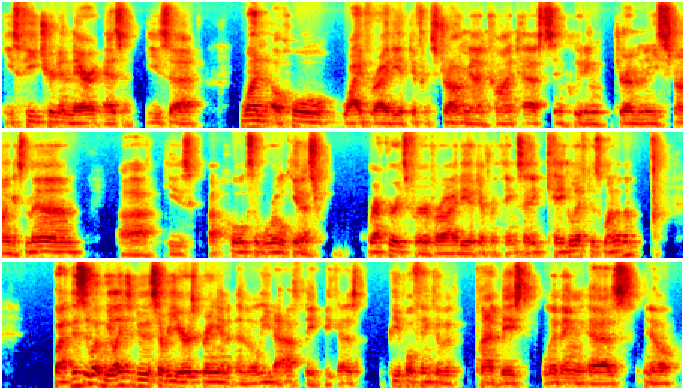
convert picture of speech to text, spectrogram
he's featured in there as he's a won a whole wide variety of different strongman contests, including Germany's Strongest Man, uh, he's uh, holds the world Guinness records for a variety of different things. I think keg lift is one of them. But this is what we like to do this every year is bring in an elite athlete because people think of plant-based living as, you know,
